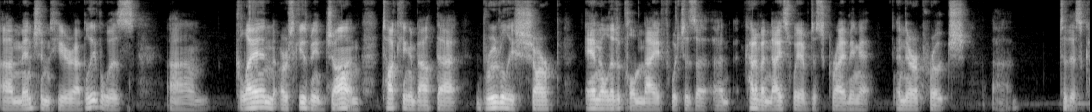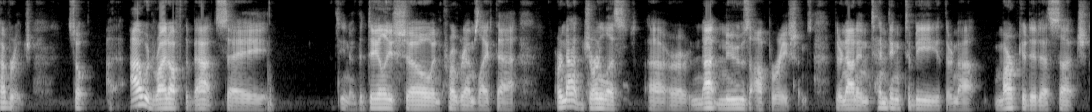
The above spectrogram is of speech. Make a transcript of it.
uh, mentioned here i believe it was um, Glenn, or excuse me, John, talking about that brutally sharp analytical knife, which is a, a kind of a nice way of describing it and their approach uh, to this coverage. So I would right off the bat say you know, The Daily Show and programs like that are not journalists uh, or not news operations. They're not intending to be, they're not marketed as such.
